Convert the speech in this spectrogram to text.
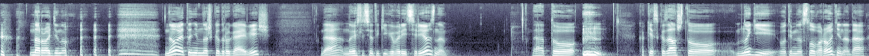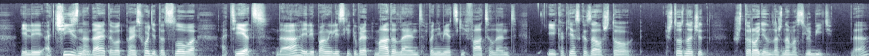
на родину. Но это немножко другая вещь, да. Но если все-таки говорить серьезно, да, то как я сказал, что многие, вот именно слово «родина», да, или «отчизна», да, это вот происходит от слова «отец», да, или по-английски говорят «motherland», по-немецки «fatherland». И как я сказал, что что значит, что Родина должна вас любить, да?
